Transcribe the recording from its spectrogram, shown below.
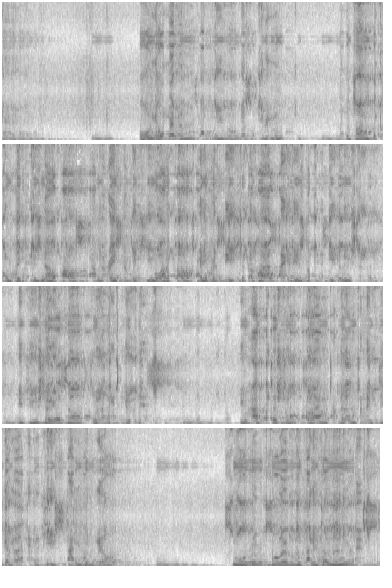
All your weapons of evil must be removed. The time for conflict is now past, and the race of which you are a part may proceed to the higher stages of its evolution if you show yourselves worthy to do this. You have but a short time to learn to live together in peace and goodwill. Small groups all over the planet are learning this,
